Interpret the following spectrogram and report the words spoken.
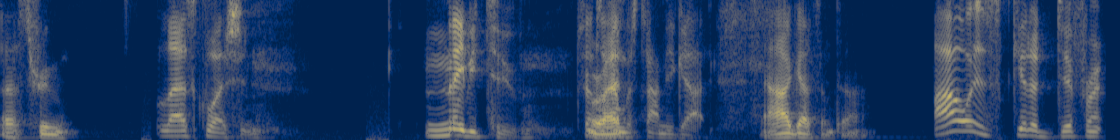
That's true. Last question. Maybe two. Depends on how much time you got. I got some time. I always get a different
